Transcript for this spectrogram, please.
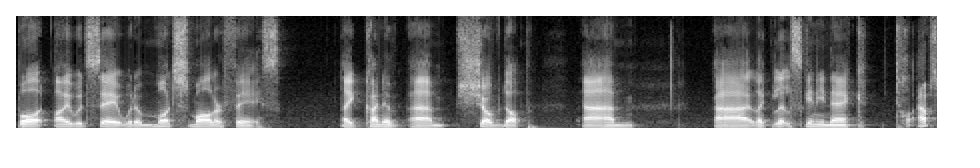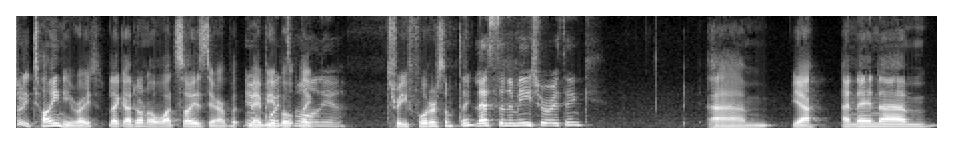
but I would say with a much smaller face, like kind of um, shoved up, um, uh, like little skinny neck, t- absolutely tiny, right? Like I don't know what size they are, but Yeah, maybe about small, like yeah. three foot or something. Less than a meter, I think. Um, yeah, and then um,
